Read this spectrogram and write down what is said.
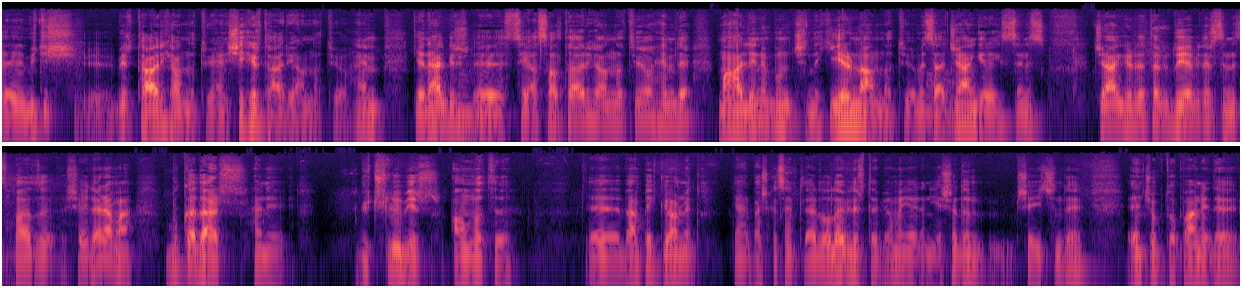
e, müthiş e, bir tarih anlatıyor. Yani şehir tarihi anlatıyor. Hem genel bir hı hı. E, siyasal tarihi anlatıyor hem de mahallenin bunun içindeki yerini anlatıyor. Mesela Cihangir'e gitseniz Cihangir'de tabii duyabilirsiniz bazı şeyler ama bu kadar hani güçlü bir anlatı e, ben pek görmedim. Yani başka semtlerde olabilir tabii ama yani yaşadığım şey içinde en çok Tophane'de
